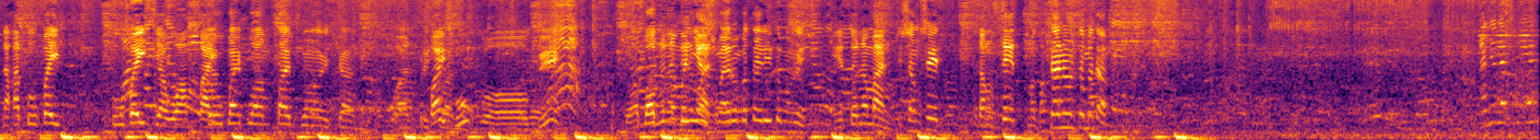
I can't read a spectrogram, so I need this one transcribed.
Naka 2 by. 2 by siya, 1.5. 2 by 1.5 to mga isa. 1.5, oh. Grabe. So, about Ano naman yan? yan. Mayroon ba tayo dito mga guys? Ito naman, Isang set. isang set. Mag Magkano ito madam? Ano lang po yan?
